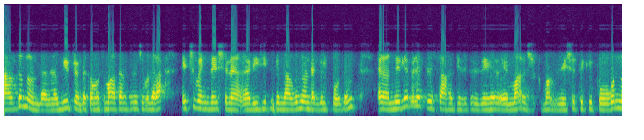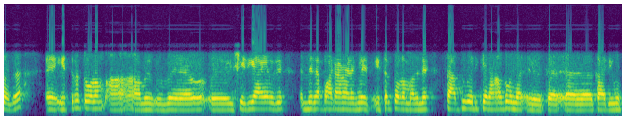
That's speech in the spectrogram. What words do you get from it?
നൽകുന്നുണ്ട് നൽകിയിട്ടുണ്ട്. ക്രമസമാധാനത്തിന്റെ ചുമതല എച്ച് വെങ്കടേശന് ഡി ജി പിക്ക് നൽകുന്നുണ്ടെങ്കിൽ പോലും നിലവിലെ സാഹചര്യത്തിൽ എം ആർ അജിത്കുമാർ വിദേശത്തേക്ക് പോകുന്നത് എത്രത്തോളം ശരിയായ ഒരു നിലപാടാണ് അല്ലെങ്കിൽ എത്രത്തോളം അതിനെ സാധൂകരിക്കാനാകുമെന്ന കാര്യവും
